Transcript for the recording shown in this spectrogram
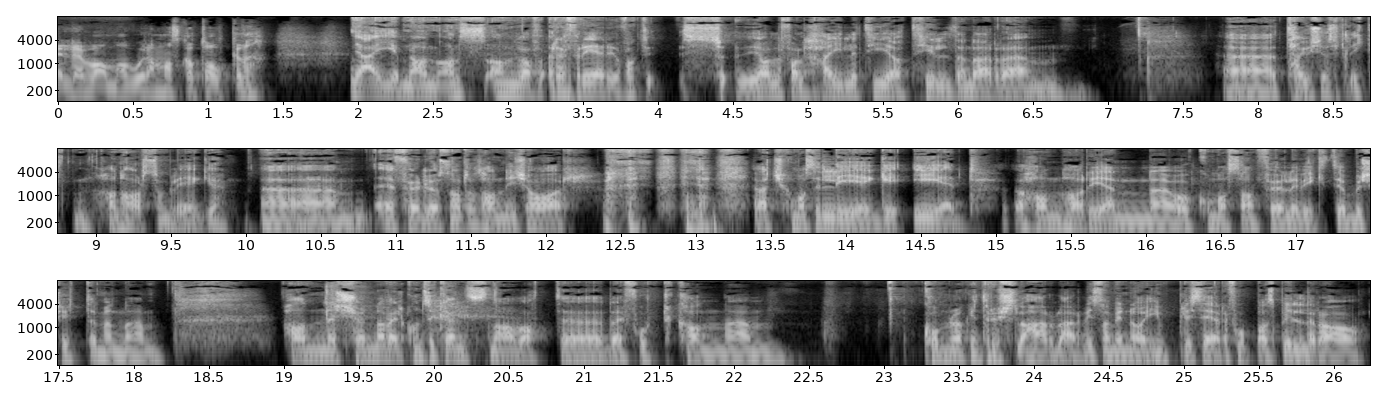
eller man, hvordan man skal tolke det. Nei, men han, han, han refererer jo faktisk i alle fall hele tida til den der um, uh, taushetsplikten han har som lege. Eh, jeg føler jo snart at han ikke har Jeg vet ikke hvor masse legeed han har igjen, eh, og hvor masse han føler er viktig å beskytte, men um, han skjønner vel konsekvensen av at uh, de fort kan um, komme noen trusler her og der hvis han begynner å implisere fotballspillere og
